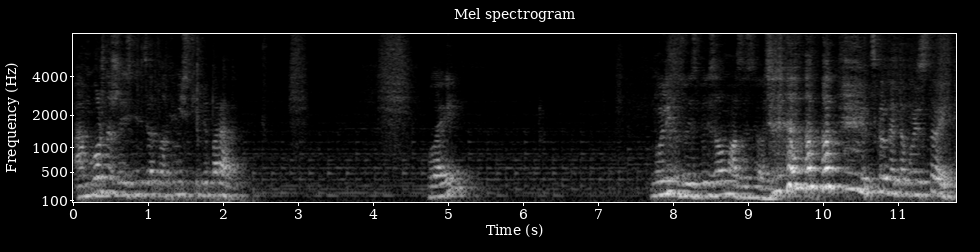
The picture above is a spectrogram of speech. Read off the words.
А можно же из них сделать алхимические препараты. Уловили? Ну, линзу из, из алмаза сделать. Сколько это будет стоить?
